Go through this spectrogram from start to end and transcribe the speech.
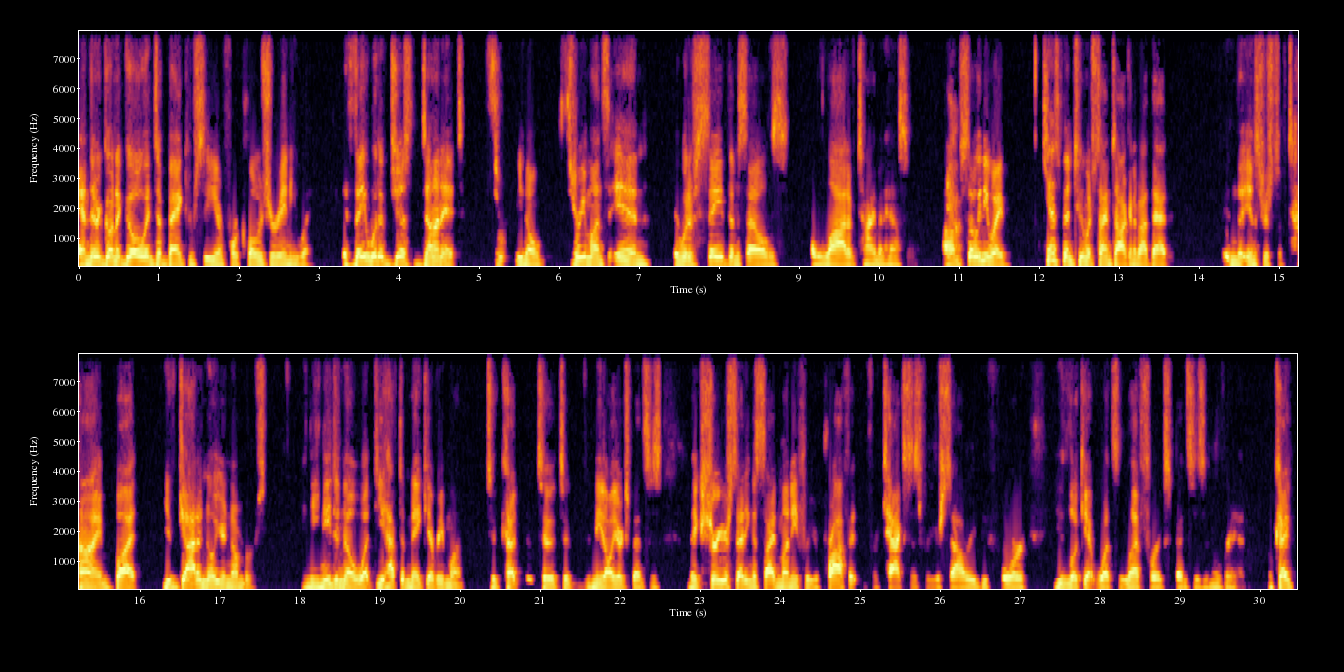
and they're going to go into bankruptcy and foreclosure anyway. If they would have just done it, th- you know, three months in, they would have saved themselves a lot of time and hassle. Um, So anyway, can't spend too much time talking about that in the interest of time, but you've got to know your numbers and you need to know what do you have to make every month to cut to, to meet all your expenses. Make sure you're setting aside money for your profit, for taxes, for your salary before you look at what's left for expenses and overhead. Okay.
